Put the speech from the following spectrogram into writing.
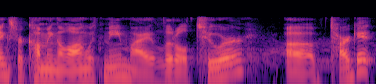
Thanks for coming along with me, my little tour of Target,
